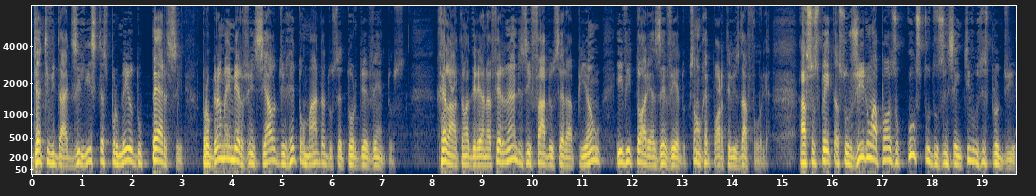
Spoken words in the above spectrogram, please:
de atividades ilícitas por meio do PERSE, Programa Emergencial de Retomada do Setor de Eventos relatam Adriana Fernandes e Fábio Serapião e Vitória Azevedo, que são repórteres da Folha. As suspeitas surgiram após o custo dos incentivos explodir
